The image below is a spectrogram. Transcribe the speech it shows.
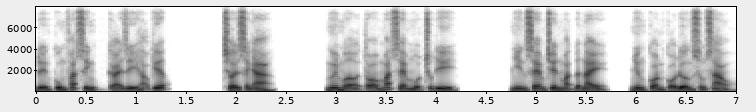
đến cùng phát sinh cái gì hạo kiếp. Chơi xanh a. Ngươi mở to mắt xem một chút đi nhìn xem trên mặt đất này, nhưng còn có đường sống sao?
